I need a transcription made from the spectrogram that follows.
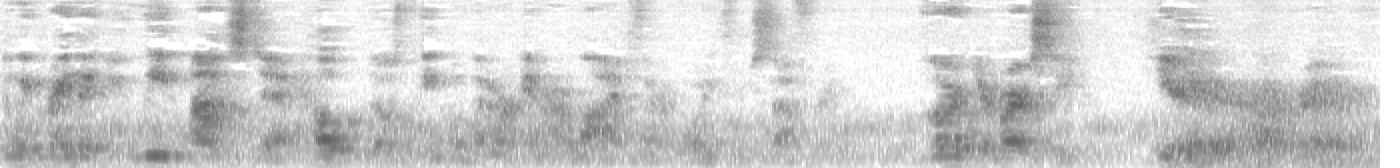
And we pray that you lead us to help those people that are in our lives that are going through suffering. Lord, your mercy, hear our prayer.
